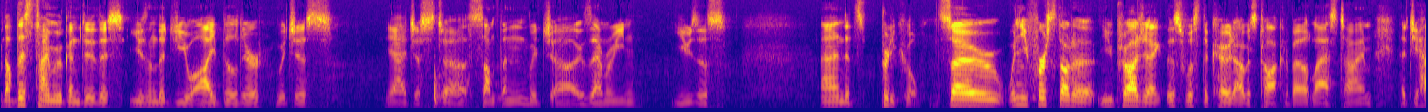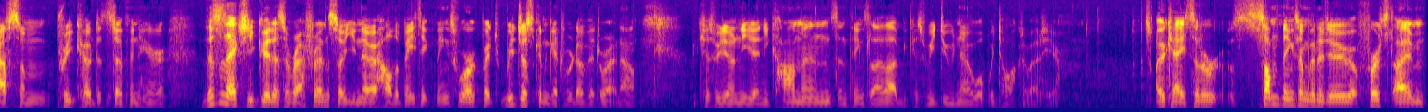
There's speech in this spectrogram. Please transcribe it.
but this time we're gonna do this using the GUI builder which is yeah just uh, something which uh, Xamarin uses and it's pretty cool. So when you first start a new project, this was the code I was talking about last time, that you have some pre-coded stuff in here. This is actually good as a reference, so you know how the basic things work, but we're just going to get rid of it right now, because we don't need any comments and things like that, because we do know what we're talking about here. Okay, so there some things I'm going to do. First, I'm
